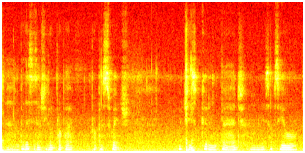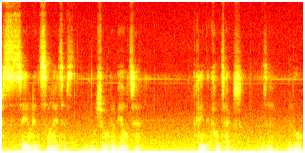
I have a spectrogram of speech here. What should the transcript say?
Um, but this has actually got a proper proper switch, which is good and bad. I mean, it's obviously all sealed inside, so I'm not sure I'm going to be able to clean the contacts. There's a little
